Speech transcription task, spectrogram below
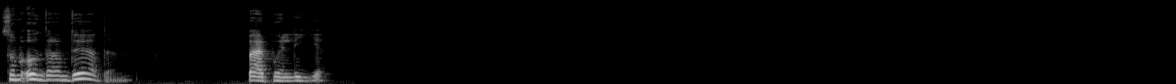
som undrar om döden bär på en lie.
